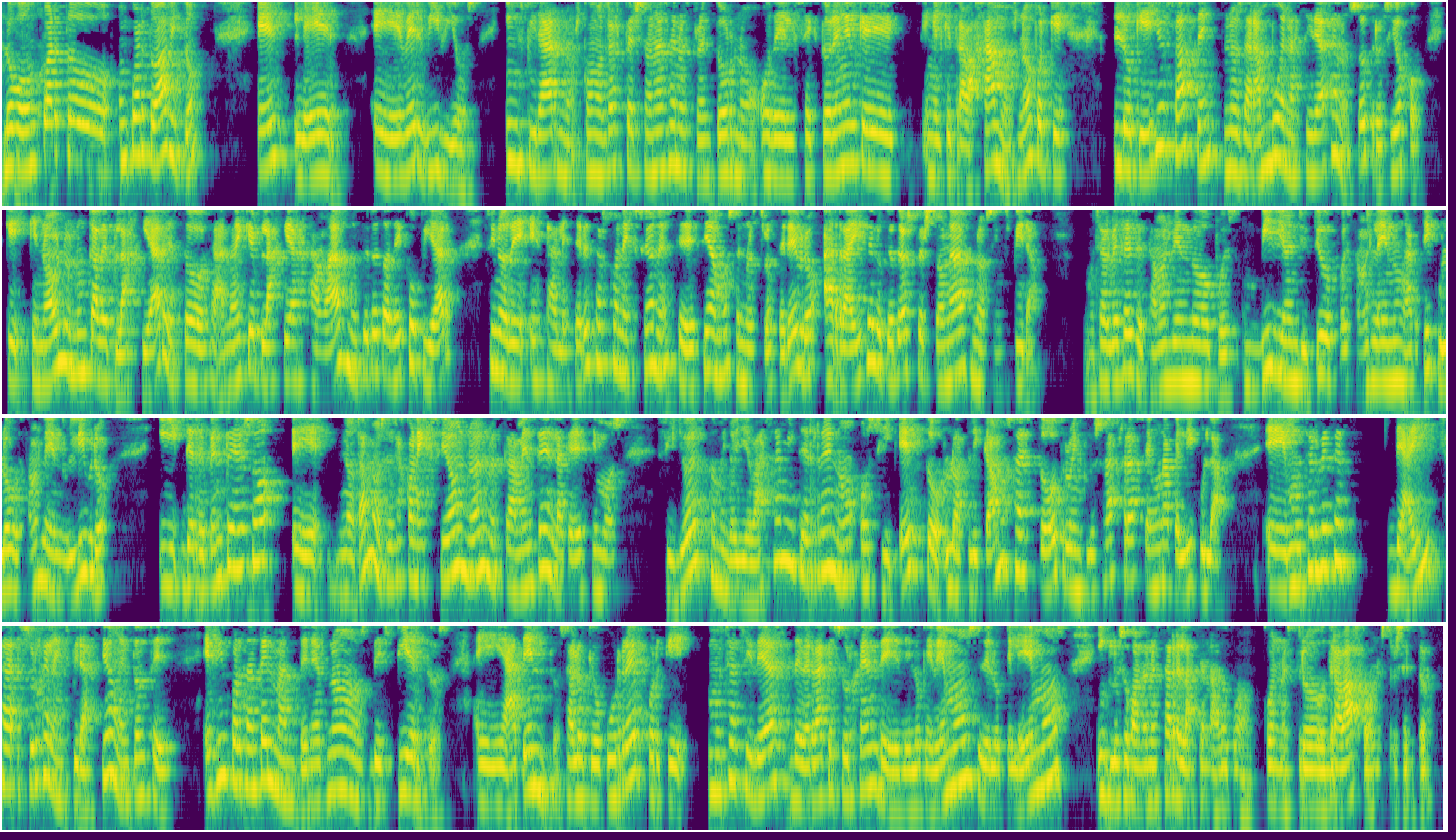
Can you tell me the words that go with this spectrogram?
Luego, un cuarto, un cuarto hábito es leer, eh, ver vídeos, inspirarnos con otras personas de nuestro entorno o del sector en el que, en el que trabajamos, ¿no? Porque lo que ellos hacen nos darán buenas ideas a nosotros. Y ojo, que, que no hablo nunca de plagiar, esto, o sea, no hay que plagiar jamás, no se trata de copiar, sino de establecer esas conexiones que decíamos en nuestro cerebro a raíz de lo que otras personas nos inspiran. Muchas veces estamos viendo pues un vídeo en YouTube o estamos leyendo un artículo o estamos leyendo un libro y de repente eso eh, notamos esa conexión ¿no? en nuestra mente en la que decimos, si yo esto me lo llevase a mi terreno o si esto lo aplicamos a esto otro, incluso una frase en una película, eh, muchas veces de ahí surge la inspiración. Entonces, es importante el mantenernos despiertos, eh, atentos a lo que ocurre, porque muchas ideas de verdad que surgen de, de lo que vemos y de lo que leemos, incluso cuando no está relacionado con, con nuestro trabajo, nuestro sector.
